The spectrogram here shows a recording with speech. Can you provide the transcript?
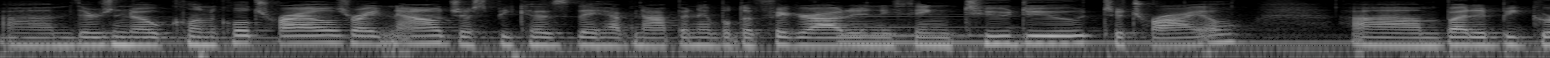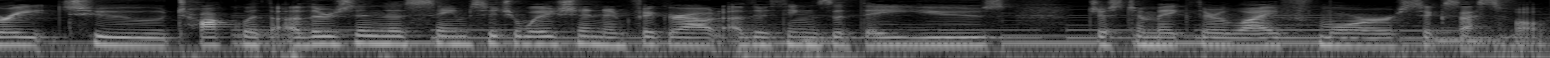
Um, there's no clinical trials right now just because they have not been able to figure out anything to do to trial. Um, but it'd be great to talk with others in this same situation and figure out other things that they use just to make their life more successful.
